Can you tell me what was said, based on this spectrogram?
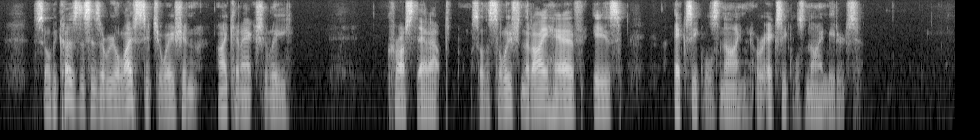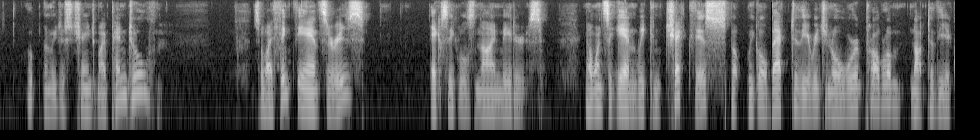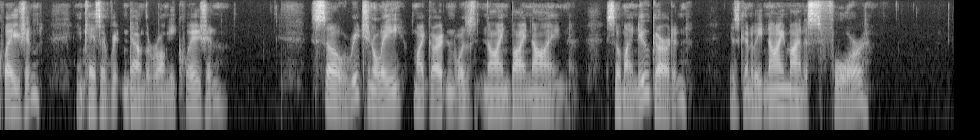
So because this is a real life situation, I can actually cross that out. So the solution that I have is x equals 9, or x equals 9 meters. Oop, let me just change my pen tool. So I think the answer is x equals 9 meters. Now, once again, we can check this, but we go back to the original word problem, not to the equation, in case I've written down the wrong equation. So originally, my garden was 9 by 9. So my new garden is going to be 9 minus 4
